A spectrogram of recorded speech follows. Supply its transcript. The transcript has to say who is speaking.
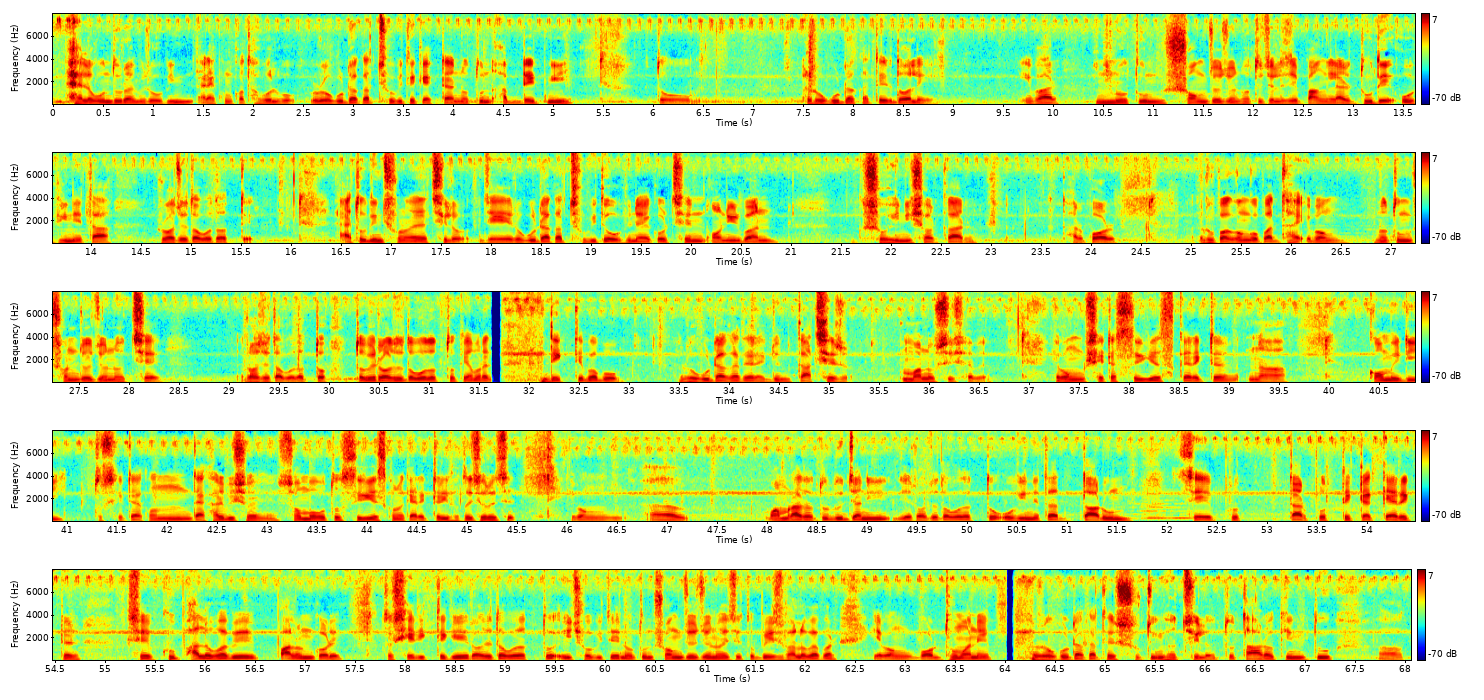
Speaker 1: Hello বন্ধুরা, আমি রবিন আর এখন কথা বলব রঘু ডাকাত ছবি থেকে একটা নতুন আপডেট নিয়ে। তো রঘু ডাকাতের দলে এবার নতুন সংযোজন হতে চলেছে বাংলার দুদে অভিনেতা রজতব দত্তের এতদিন শোনা যাচ্ছিল যে রঘু ডাকাত ছবিতে অভিনয় করছেন অনির্বাণ, সোহিনী সরকার, তারপর রূপা গঙ্গোপাধ্যায় এবং নতুন সংযোজন হচ্ছে রজতাভ দত্ত। তবে রজতাভ দত্তকে আমরা দেখতে পাবো রঘু ডাকাতের একজন কাছের মানুষ হিসাবে। এবং সেটা সিরিয়াস ক্যারেক্টার না কমেডি তো সেটা এখন দেখার বিষয়। সম্ভবত সিরিয়াস কোনো ক্যারেক্টারই হতে চলেছে। এবং আমরা যতদূর জানি যে রজতাভ দত্ত অভিনেতা দারুণ। সে তার প্রত্যেকটা ক্যারেক্টার সে খুব ভালোভাবে পালন করে। তো সেদিক থেকে রজতাভ দত্ত এই ছবিতে নতুন সংযোজন হয়েছে, তো বেশ ভালো ব্যাপার। এবং বর্ধমানে রঘু ডাকাতের শুটিং হচ্ছিল, তো তারও কিন্তু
